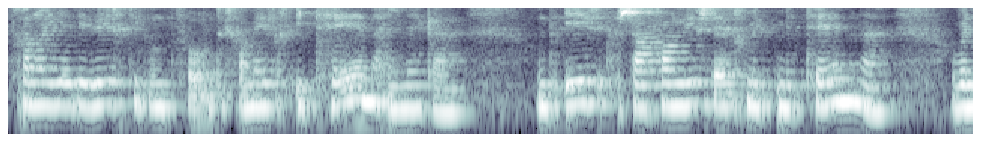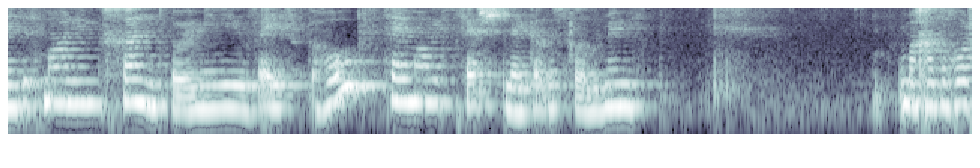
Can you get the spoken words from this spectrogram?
es kann noch jede Richtung und so. Und ich kann mich einfach in Themen hineingeben. Und ich arbeite am liebsten einfach mit, mit Themen. Und wenn ich das mal nicht mehr könnte, weil ich mich auf ein Hauptthema festlegen oder so, oder müssen- man kann sich auch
